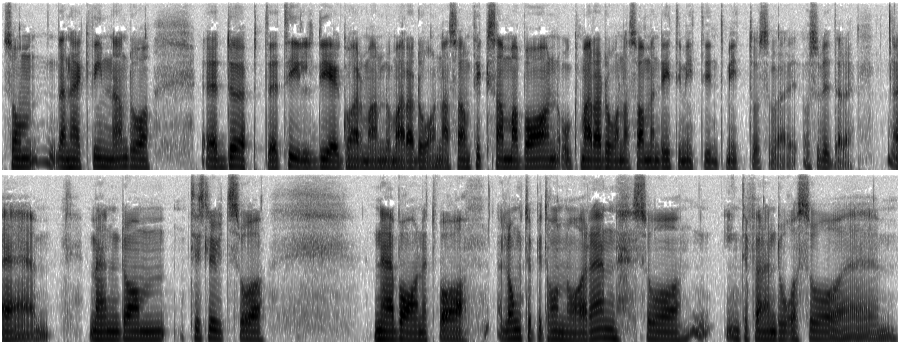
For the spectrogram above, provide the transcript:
som den här kvinnan då eh, döpte till Diego Armando Maradona. Så han fick samma barn och Maradona sa men det är inte mitt, det är inte mitt och så, och så vidare. Eh, men de till slut så när barnet var långt upp i tonåren så inte förrän då så, ehm,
